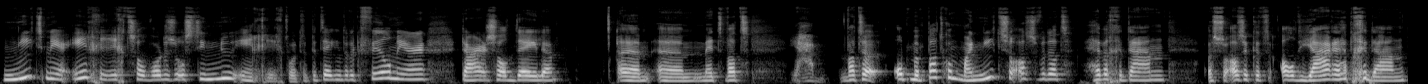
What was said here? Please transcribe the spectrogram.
niet meer ingericht zal worden zoals die nu ingericht wordt. Dat betekent dat ik veel meer daar zal delen um, met wat, ja, wat er op mijn pad komt, maar niet zoals we dat hebben gedaan zoals ik het al die jaren heb gedaan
